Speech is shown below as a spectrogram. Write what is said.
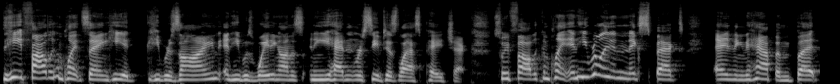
he filed a complaint saying he had he resigned and he was waiting on his and he hadn't received his last paycheck. So he filed a complaint, and he really didn't expect anything to happen. But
